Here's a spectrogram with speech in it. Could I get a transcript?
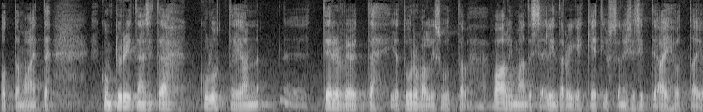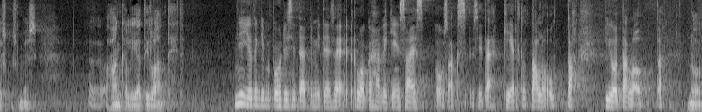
ottamaan, että kun pyritään sitä kuluttajan terveyttä ja turvallisuutta vaalimaan tässä elintarvikeketjussa, niin se sitten aiheuttaa joskus myös hankalia tilanteita. Niin, jotenkin mä pohdin sitä, että miten se ruokahävikin saisi osaksi sitä kiertotaloutta, biotaloutta. No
